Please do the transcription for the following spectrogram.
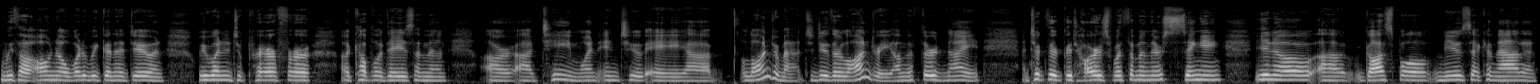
We thought, oh no, what are we going to do? And we went into prayer for a couple of days, and then our uh, team went into a uh, laundromat to do their laundry on the third night and took their guitars with them, and they're singing, you know, uh, gospel music and that, and,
